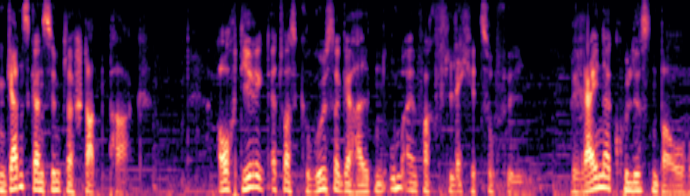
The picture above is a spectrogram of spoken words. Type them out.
Ein ganz, ganz simpler Stadtpark. Auch direkt etwas größer gehalten, um einfach Fläche zu füllen. Reiner Kulissenbau.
